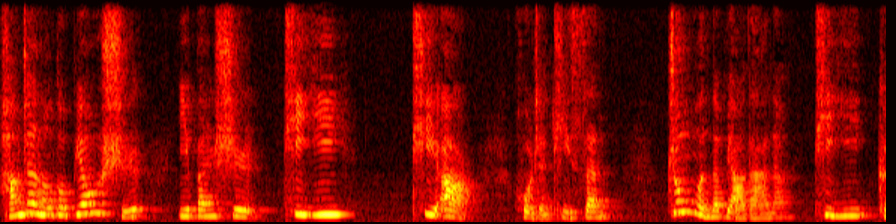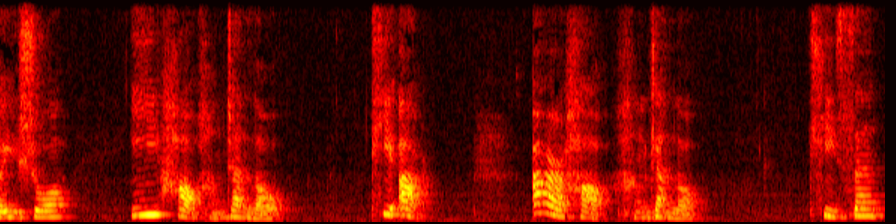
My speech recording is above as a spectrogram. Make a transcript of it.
航站楼的标识一般是 T 一、T 二或者 T 三。中文的表达呢，T 一可以说一号航站楼，T 二二号航站楼，T 三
